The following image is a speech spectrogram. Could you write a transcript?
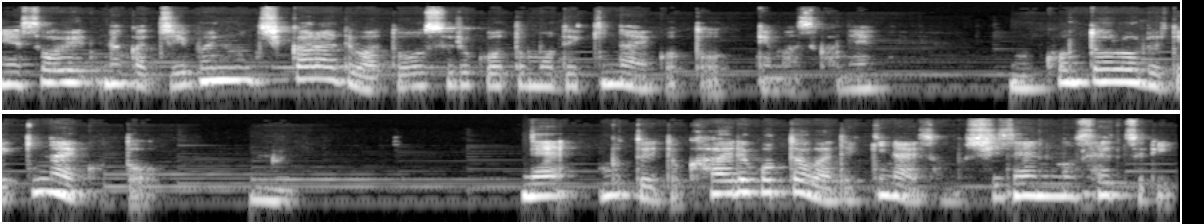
ね、そういうなんか自分の力ではどうすることもできないことって言いますかね、うん、コントロールできないこと、うん。ね、もっと言うと変えることができないその自然の摂理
